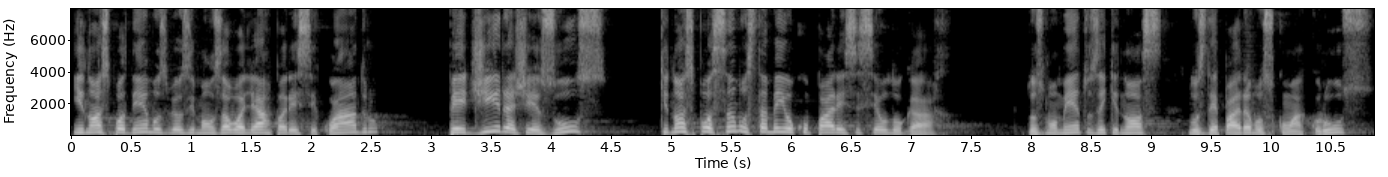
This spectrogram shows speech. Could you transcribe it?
E nós podemos, meus irmãos, ao olhar para esse quadro, pedir a Jesus que nós possamos também ocupar esse seu lugar. Nos momentos em que nós nos deparamos com a cruz,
